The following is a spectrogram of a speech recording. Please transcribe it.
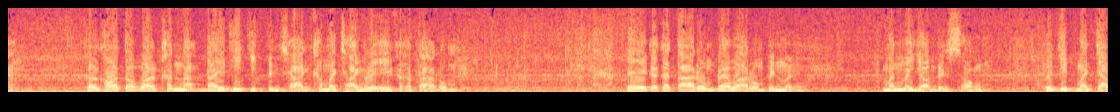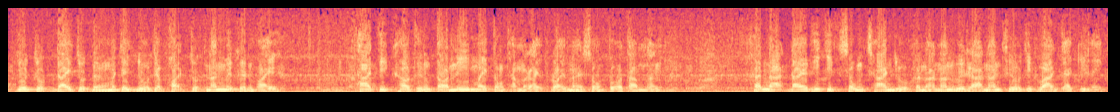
ก็ขอตอบว่าขณะใดที่จิตเป็นฌานคำว่าฌานเขาเรียกเอกคตารมเอกคตารมแปลว่าอารมณ์เป็นหนึ่งมันไม่ยอมเป็นสองพอจิตมันจับอยู่จุดใดจุดหนึ่ง มันจะอยู่เฉพาะจุดนั้นไม่เคลื่อนไหว ถ้าจิตเข้าถึงตอนนี้ไม่ต้องทำอะไรปล่อยไม่ให้ทรงตัวตามนั้น ขณะใดที่จิตทรงฌานอยู่ขณะนั้นเวลานั้นเชื่อจิตว่างจากกิเลส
